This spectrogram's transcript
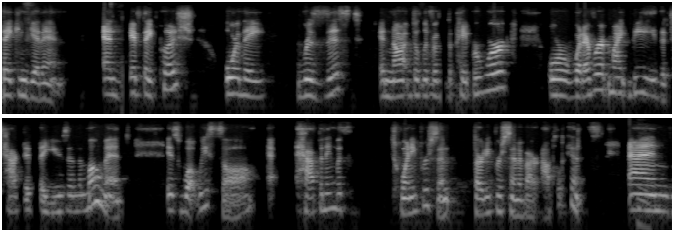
they can get in. And if they push or they resist and not deliver the paperwork, or whatever it might be, the tactic they use in the moment is what we saw happening with 20%, 30% of our applicants. Hmm. And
